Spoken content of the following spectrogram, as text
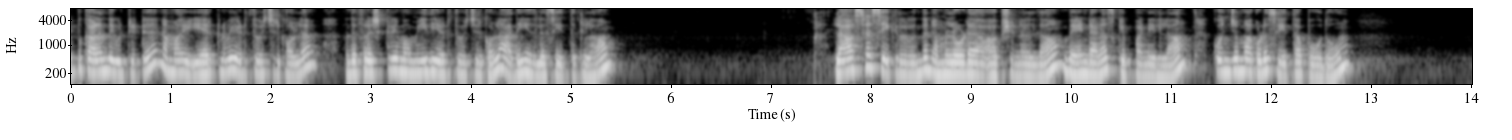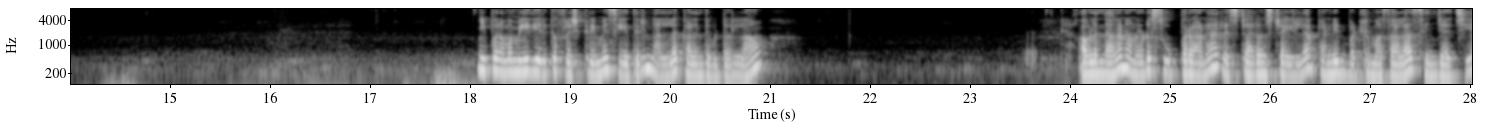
இப்போ கலந்து விட்டுட்டு நம்ம ஏற்கனவே எடுத்து வச்சுருக்கோம்ல அந்த ஃப்ரெஷ் க்ரீமை மீதி எடுத்து வச்சுருக்கோம்ல அதையும் இதில் சேர்த்துக்கலாம். லாஸ்ட்டாக சேர்க்குறது வந்து நம்மளோட ஆப்ஷனல் தான். வேண்டானா ஸ்கிப் பண்ணிடலாம். கொஞ்சமாக கூட சேர்த்தா போதும். இப்போ நம்ம மீதி இருக்க ஃப்ரெஷ் க்ரீமே சேர்த்துட்டு நல்லா கலந்து விட்டுடலாம். அவ்வளோந்தாங்க நம்மளோட சூப்பரான ரெஸ்டாரண்ட் ஸ்டைலில் பன்னீர் பட்டர் மசாலா செஞ்சாச்சு.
